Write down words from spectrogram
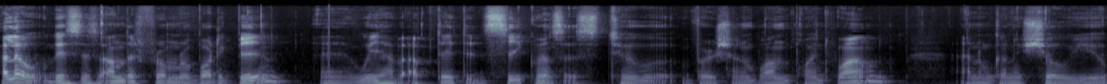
Hello, this is Anders from Robotic Bean. Uh, we have updated sequences to version 1.1 and I'm going to show you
